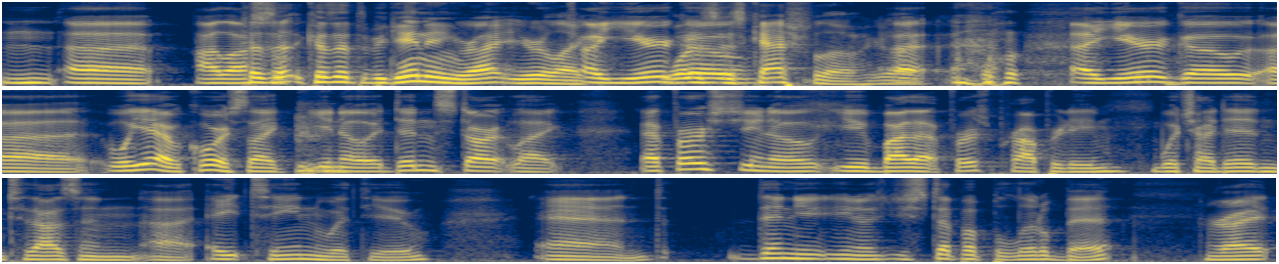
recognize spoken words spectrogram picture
Uh, I lost Because at the beginning, right, you're like, a year what is ago. this cash flow? You're like, uh, a year ago, uh, well, yeah, of course. Like you know, it didn't start like at first. You know, you buy that first property, which I did in 2018 with you, and then you you know you step up a little bit, right?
